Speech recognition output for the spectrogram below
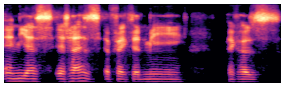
and yes it has affected me because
